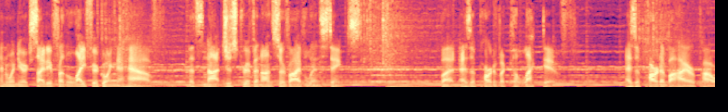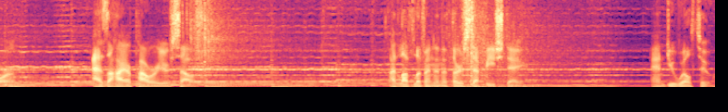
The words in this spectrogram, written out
and when you're excited for the life you're going to have that's not just driven on survival instincts, but as a part of a collective, as a part of a higher power, as a higher power yourself. I love living in the third step each day, and you will too.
